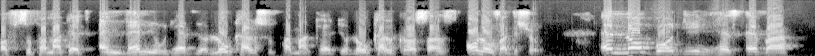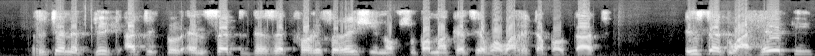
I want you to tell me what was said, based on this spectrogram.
of supermarkets, and then you would have your local supermarket, your local grocers all over the show. And nobody has ever written a big article and said there's a proliferation of supermarkets here. We're worried about that. Instead, we're happy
